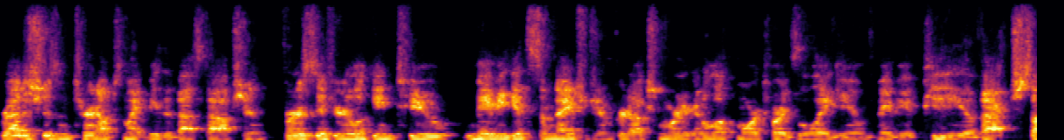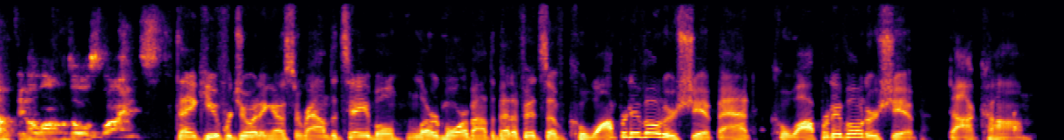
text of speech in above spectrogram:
radishes and turnips might be the best option. First, if you're looking to maybe get some nitrogen production, where you're going to look more towards the legumes, maybe a pea, a vetch, something along those lines. Thank you for joining us around the table. Learn more about the benefits of cooperative ownership at cooperativeownership.com.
